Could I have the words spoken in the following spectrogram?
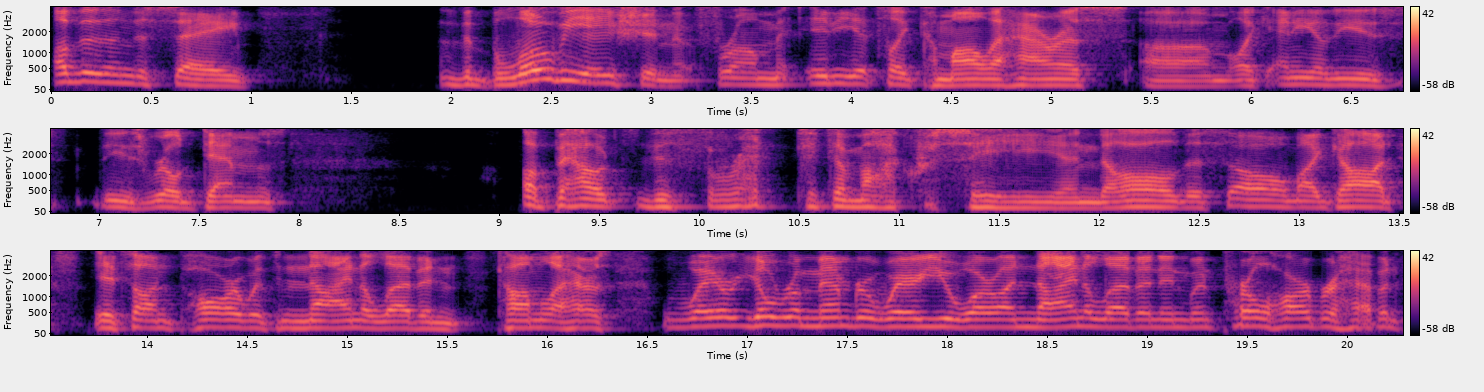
other than to say the bloviation from idiots like Kamala Harris, um, like any of these these real Dems about the threat to democracy and all this. Oh my God. It's on par with 9 11. Kamala Harris, where you'll remember where you were on 9 11 and when Pearl Harbor happened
